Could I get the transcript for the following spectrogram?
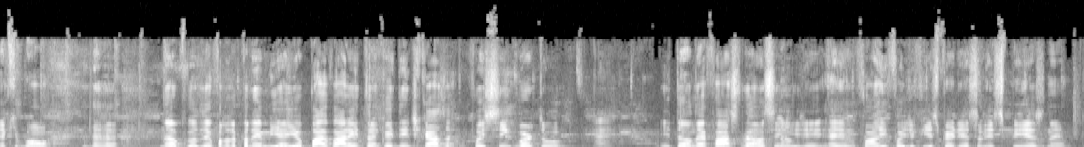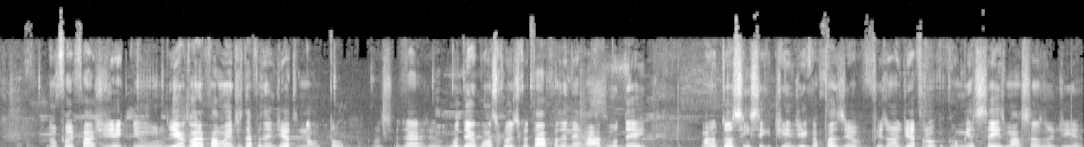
É que bom. não, porque eu falando da pandemia. Aí eu parei, tranquei dentro de casa, foi 5 voltou. Então não é fácil não, assim. Não. Gente, é, foi, foi, difícil perder esse, esse, peso, né? Não foi fácil de jeito nenhum. E agora falando, você tá fazendo dieta? Não tô. Eu mudei algumas coisas que eu tava fazendo errado, mudei. Mas não tô assim, tinha dia que eu fazia, eu fiz uma dieta louca e comia seis maçãs no dia.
